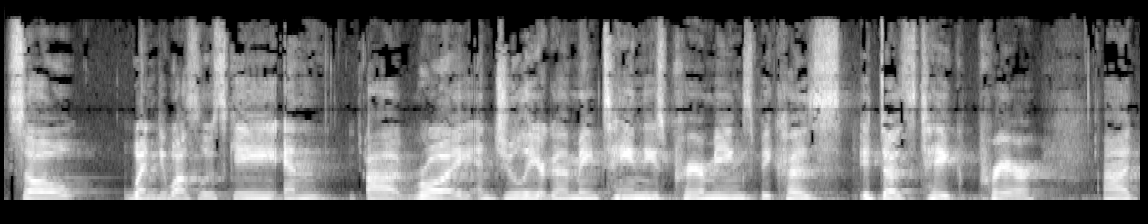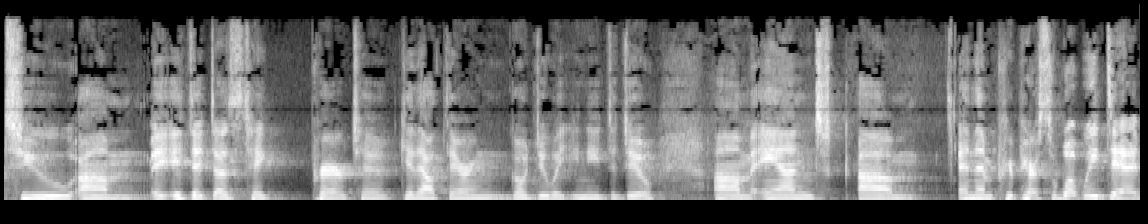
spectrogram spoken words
So Wendy Wazlewski and uh, Roy and Julie are going to maintain these prayer meetings because it does take prayer uh, to. Um, it, it does take prayer to get out there and go do what you need to do, um, and um, and then prepare. So what we did,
